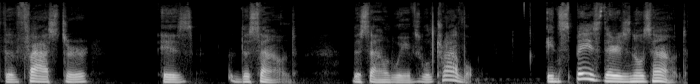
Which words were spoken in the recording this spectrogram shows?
the faster is the sound the sound waves will travel in space, there is no sound.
